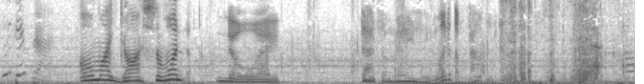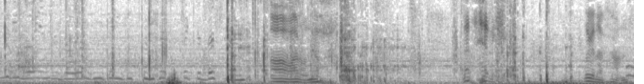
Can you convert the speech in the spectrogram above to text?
Who did that? Oh my gosh. Someone. No way. That's amazing. Look at the fountain. How many millions of dollars do you think it's gonna take to fix it this time? Oh, I don't know. That's heavy. Look at that fountain.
